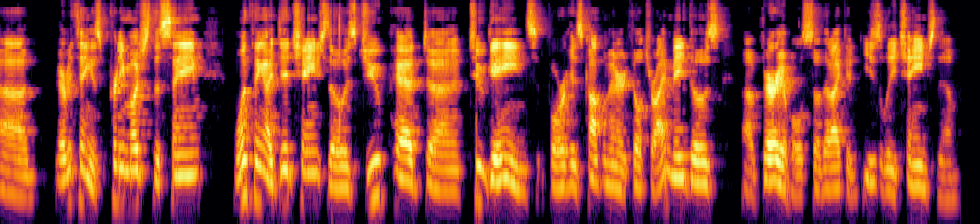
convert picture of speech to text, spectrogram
Uh, everything is pretty much the same. One thing I did change though is Joop had uh, two gains for his complementary filter. I made those uh, variables so that I could easily change them.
